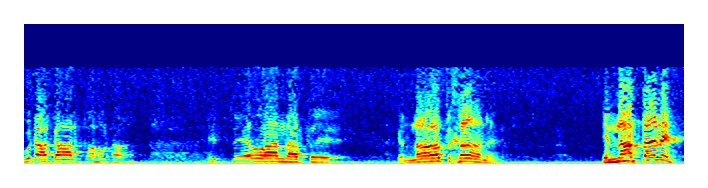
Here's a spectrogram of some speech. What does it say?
گناہگار کا ہونا۔ نات خان یہ ناتا نے۔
